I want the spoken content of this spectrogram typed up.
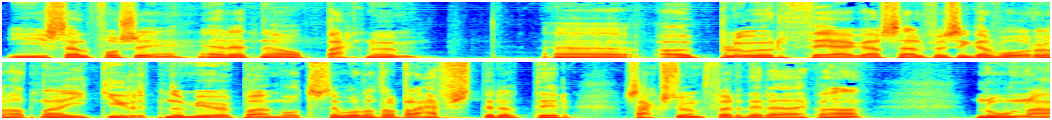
í Selfossi er einnig á bekknum uh, Öflugur þegar selfisingar voru hérna í gýrnum í uppaðumót sem voru náttúrulega bara efstir eftir sex umferðir eða eitthvað. Núna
